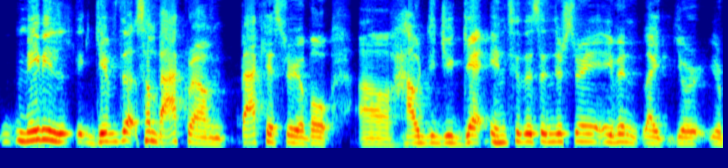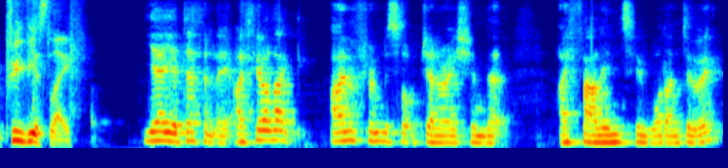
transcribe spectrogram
maybe give the, some background, back history about uh, how did you get into this industry, even like your your previous life. Yeah, yeah, definitely. I feel like I'm from the sort of generation that I fell into what I'm doing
